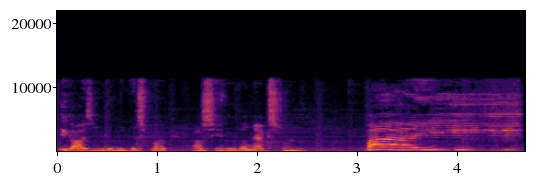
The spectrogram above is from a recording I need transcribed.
If you guys enjoyed this book, I'll see you in the next one. Bye!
